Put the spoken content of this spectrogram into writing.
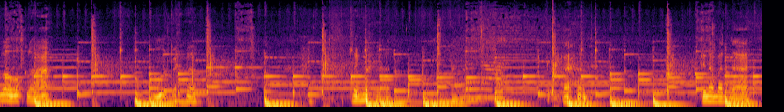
Guwawak na. Hmm. Nag... Bad na. Tinamad na.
